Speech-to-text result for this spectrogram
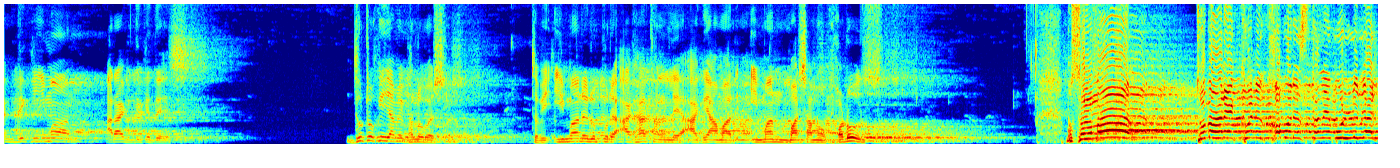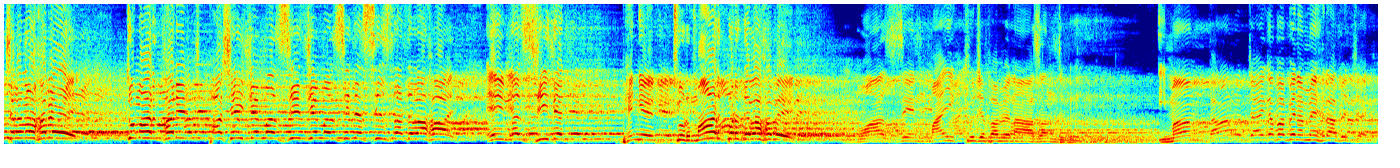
একদিকে ইমান আর একদিকে দেশ। দুটোকেই আমি ভালোবাসি। তবে ইমানের উপরে আঘাত আনলে আগে আমার ইমান বাঁচানো ফরজ। মুসলমান, তোমার এক্ষুনি কবরস্থানে বুল্লুজার চালানো হবে। তোমার ঘরের পাশেই যে মসজিদ, যে মসজিদে সিজদা দেওয়া হয়, এই মসজিদে ভেঙে চুরমার করে দেওয়া হবে। মুয়াজ্জিন মাইক খুঁজে পাবে না, আজান দেবে। ইমাম দাঁড়ানোর জায়গা পাবে না, মেহরাবের জায়গা।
